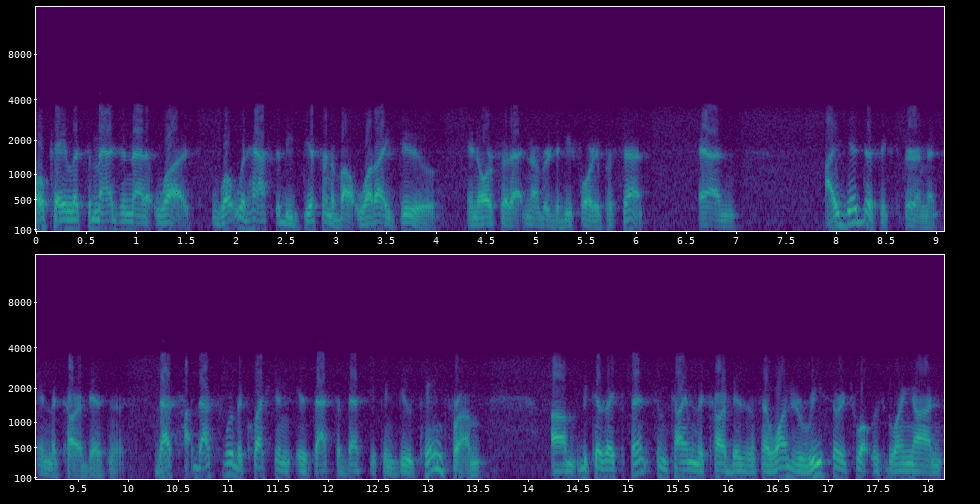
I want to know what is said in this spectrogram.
Okay, let's imagine that it was. What would have to be different about what I do in order for that number to be 40%? And I did this experiment in the car business. That's how, that's where the question is that the best you can do came from, um, because I spent some time in the car business. I wanted to research what was going on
